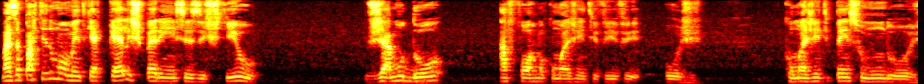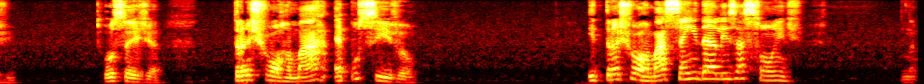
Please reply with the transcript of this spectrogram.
Mas a partir do momento que aquela experiência existiu, já mudou a forma como a gente vive hoje, como a gente pensa o mundo hoje. Ou seja, transformar é possível. E transformar sem idealizações. Né?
